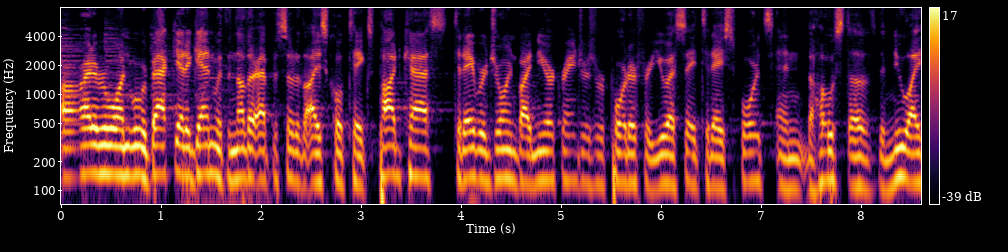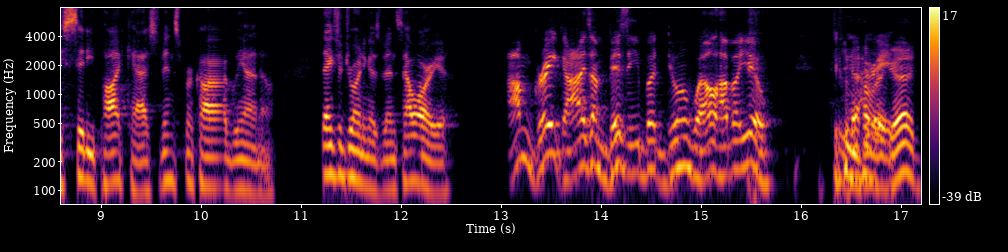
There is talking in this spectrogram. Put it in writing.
All right, everyone. We're back yet again with another episode of the Ice Cold Takes podcast. Today, we're joined by New York Rangers reporter for USA Today Sports and the host of the New Ice City podcast, Vince Mercogliano. Thanks for joining us, Vince. How are you? I'm great, guys. I'm busy, but doing well. How about you? Doing yeah, great. we're good.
